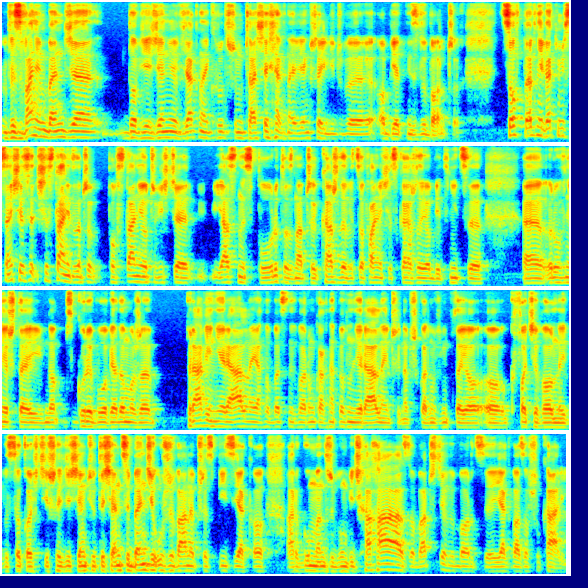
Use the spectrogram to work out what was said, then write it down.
Wyzwaniem będzie dowiezienie w jak najkrótszym czasie jak największej liczby obietnic wyborczych. Co pewnie w jakimś sensie się stanie, to znaczy powstanie oczywiście jasny spór, to znaczy każde wycofanie się z każdej obietnicy, również tej no, z góry było wiadomo, że prawie nierealnej, a w obecnych warunkach na pewno nierealnej, czyli na przykład mówimy tutaj o, o kwocie wolnej w wysokości 60 tysięcy, będzie używane przez PiS jako argument, żeby mówić, haha, zobaczcie wyborcy, jak was oszukali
